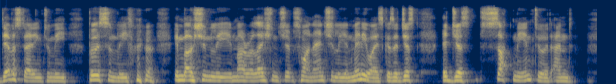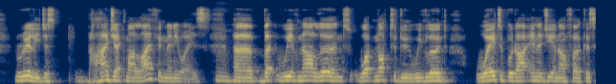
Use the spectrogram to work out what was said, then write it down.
devastating to me personally emotionally in my relationships financially in many ways because it just it just sucked me into it and really just hijacked my life in many ways. Mm-hmm. Uh, but we've now learned what not to do. We've learned where to put our energy and our focus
